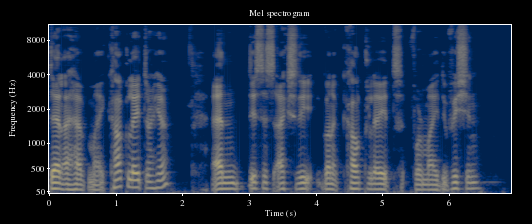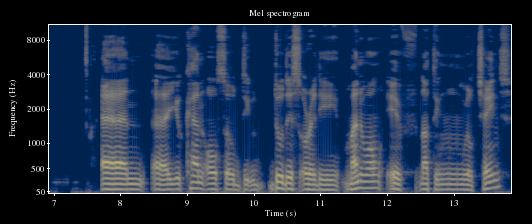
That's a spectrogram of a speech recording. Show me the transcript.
Then I have my calculator here and this is actually gonna calculate for my division and uh, you can also do, do this already manual if nothing will change.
